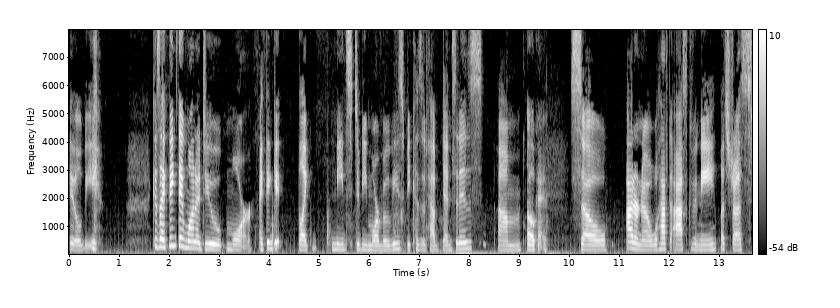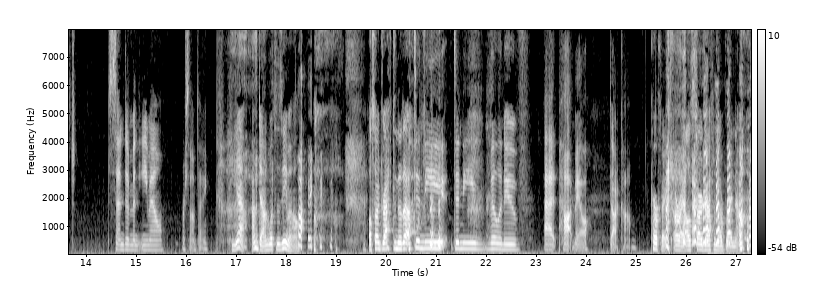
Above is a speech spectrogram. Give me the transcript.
it'll be cuz I think they want to do more. I think it like needs to be more movies because of how dense it is. Um okay. So I don't know. We'll have to ask Vinny. Let's just send him an email or something. Yeah, I'm down. What's his email? I'll start drafting it up. Denis Denis Villeneuve at hotmail.com. Perfect. All right, I'll start drafting it up right now. Do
